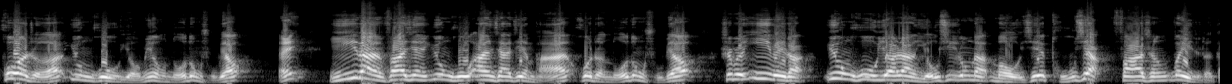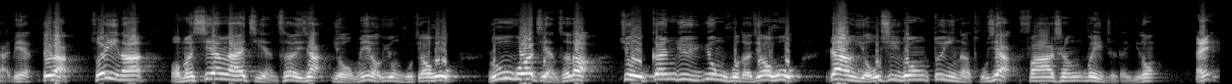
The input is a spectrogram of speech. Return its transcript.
或者用户有没有挪动鼠标。哎，一旦发现用户按下键盘或者挪动鼠标，是不是意味着用户要让游戏中的某些图像发生位置的改变，对吧？所以呢，我们先来检测一下有没有用户交互。如果检测到，就根据用户的交互，让游戏中对应的图像发生位置的移动。哎。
